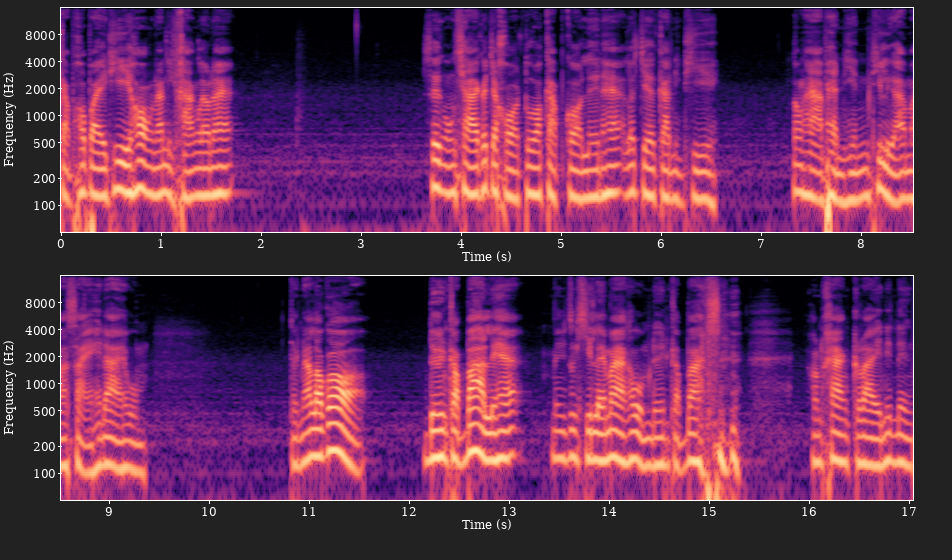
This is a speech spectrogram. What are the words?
กลับเข้าไปที่ห้องนั้นอีกครั้งแล้วนะฮะ ซึ่งองค์ชายก็จะขอตัวกลับก่อนเลยนะฮะ แล้วเจอกันอีกที ต้องหาแผ่นหินที่เหลือมาใส่ให้ได้ครับผม จากนั้นเราก็เดินกลับบ้านเลยฮะ ไม่ต้องคิดอะไรมากครับผมเดินกลับบ้าน ค่อนข้างไกลนิดนึง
